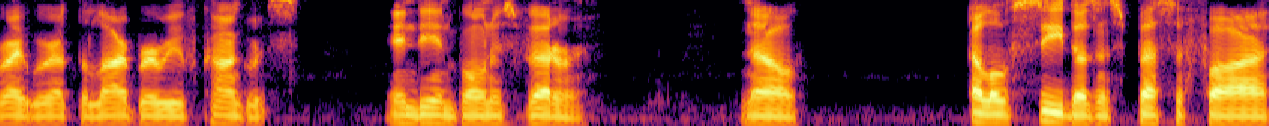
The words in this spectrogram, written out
right, we're at the Library of Congress. Indian bonus veteran. Now, LOC doesn't specify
